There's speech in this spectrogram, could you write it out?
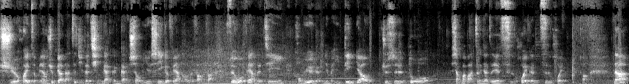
学会怎么样去表达自己的情感跟感受，也是一个非常好的方法。所以我非常的建议红月人，你们一定要就是多想办法增加这些词汇跟智慧。好，那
